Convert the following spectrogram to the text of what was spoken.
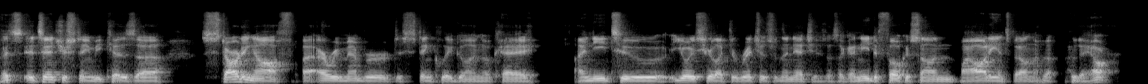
It's it's interesting because uh starting off i remember distinctly going okay i need to you always hear like the riches from the niches. It's like i need to focus on my audience but i don't know who, they are.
